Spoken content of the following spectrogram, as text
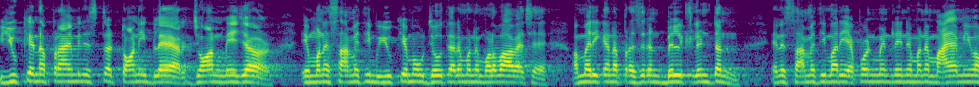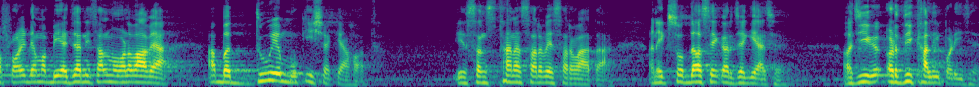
યુકેના prime minister Tony Blair John Major એ મને સામેથી યુકેમાં હું જઉં ત્યારે મને મળવા આવે છે. અમેરિકાના પ્રેસિડેન્ટ બિલ ક્લિન્ટન એને સામેથી મારી એપોઇન્ટમેન્ટ લઈને મને માયામીમાં ફ્લોરિડામાં બે હજારની સાલમાં મળવા આવ્યા. આ બધું એ મૂકી શક્યા હોત. એ સંસ્થાના સર્વે સર્વા હતા. અને એકસો દસ એકર જગ્યા છે. હજી અડધી ખાલી પડી છે.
